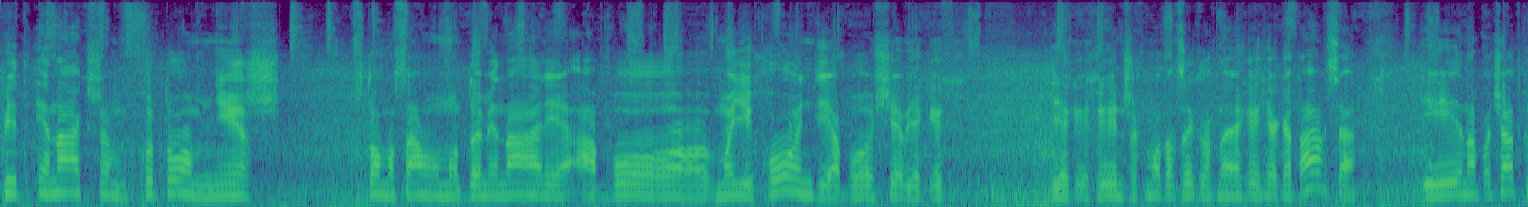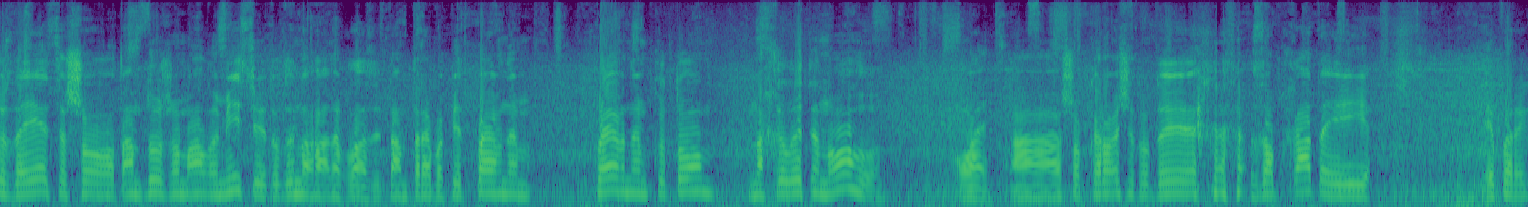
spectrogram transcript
під інакшим кутом, ніж в тому самому домінарі, або в моїй Хонді, або ще в яких, яких інших мотоциклах, на яких я катався. І на початку здається, що там дуже мало місця і туди нога не влазить. Там треба під певним, певним кутом нахилити ногу. Ой, а щоб коротше туди запхати і, і пере-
